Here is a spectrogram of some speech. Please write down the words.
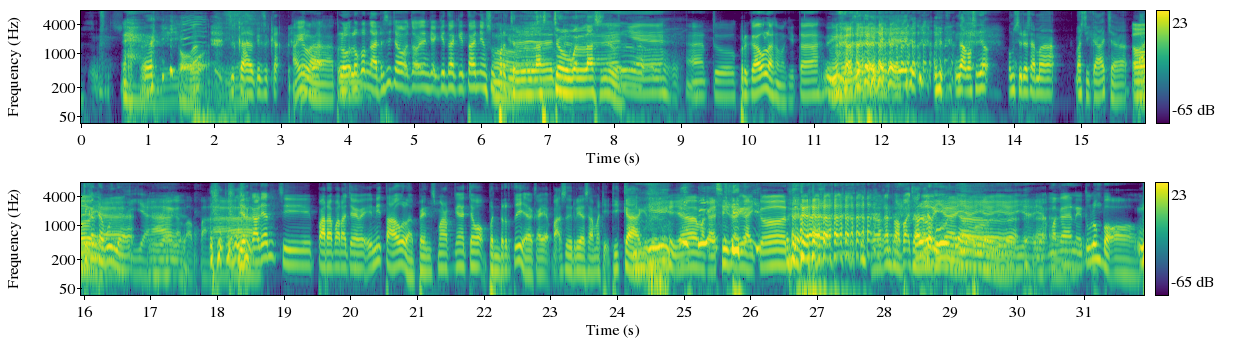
Cowok. Suka aku suka. Ayolah. Lo lo kok nggak ada sih cowok-cowok yang kayak kita-kita ini yang super Oh. jelas, jelas ini loh. Makanya, Aduh, bergaul lah sama kita. Enggak maksudnya Om sudah sama Mas Dika aja. Oh, Tadi kan udah iya, punya. Iya, Iya, nggak iya. apa-apa. Biar kalian si para-para cewek ini tahu lah benchmarknya cowok bener tuh ya kayak Pak Surya sama Dik Dika gitu. Iya, makasih saya nggak ikut. ya kan Bapak udah oh iya, punya. iya, iya, iya, iya, iya. Makanya tulung bohong.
